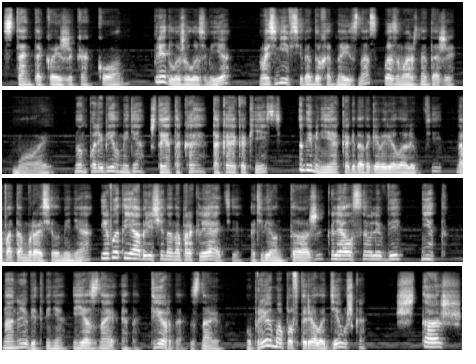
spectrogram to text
«Стань такой же, как он», — предложила змея, Возьми в себя дух одной из нас, возможно, даже мой. Но он полюбил меня, что я такая, такая, как есть. Он и мне когда-то говорил о любви, но потом бросил меня, и вот я обречена на проклятие. А тебе он тоже клялся в любви? Нет, но он любит меня, и я знаю это, твердо знаю. Упрямо повторяла девушка. Что ж,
